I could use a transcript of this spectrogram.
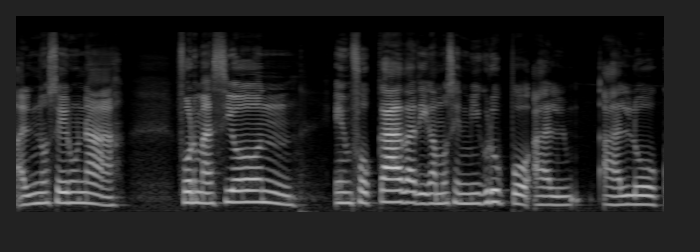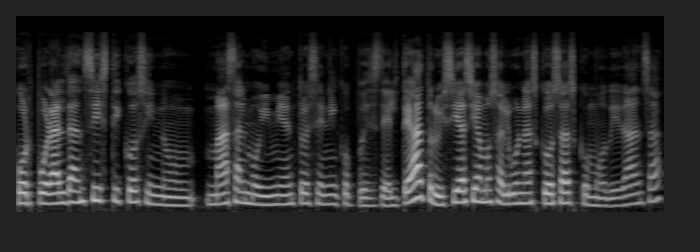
al no ser una formación enfocada, digamos, en mi grupo al, a lo corporal dancístico, sino más al movimiento escénico pues del teatro. Y sí hacíamos algunas cosas como de danza,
